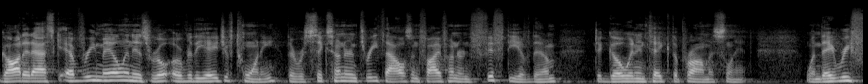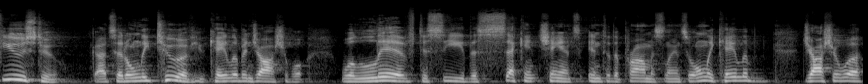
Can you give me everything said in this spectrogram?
God had asked every male in Israel over the age of 20, there were 603,550 of them, to go in and take the promised land. When they refused to, God said, Only two of you, Caleb and Joshua, will live to see the second chance into the promised land. So only Caleb, Joshua,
